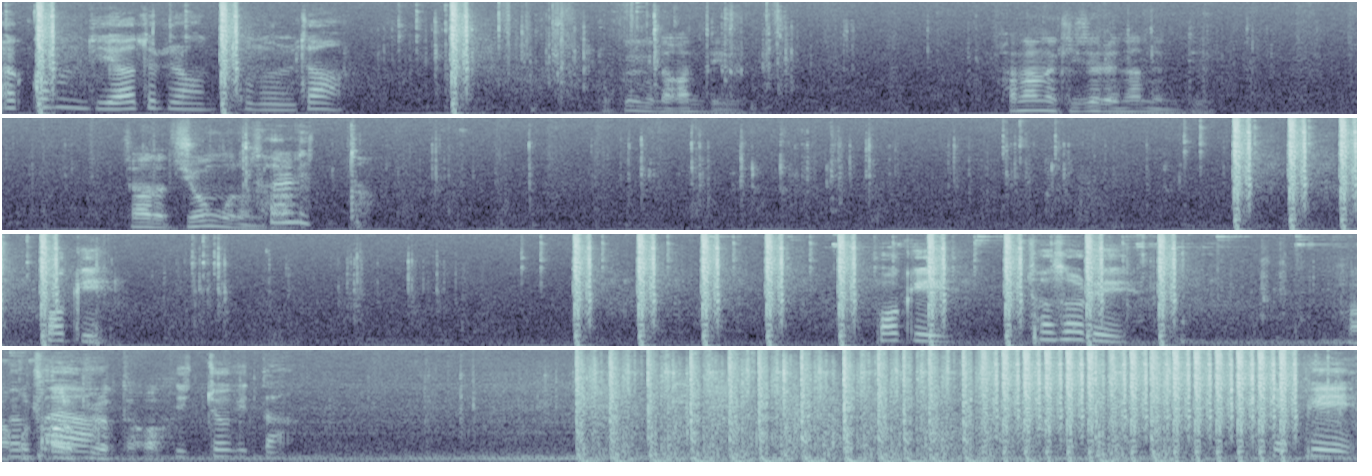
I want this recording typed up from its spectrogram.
할 거면 네 아들이랑 더 놀자. 뚝배기 나간대. 하나는 기절해놨는데. 자, 나 지원군 온다. 살리다. 버기. 버기. 차소리. 하나 고춧가루 왼파야. 뿌렸다. 어. 이쪽이다. 개피.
